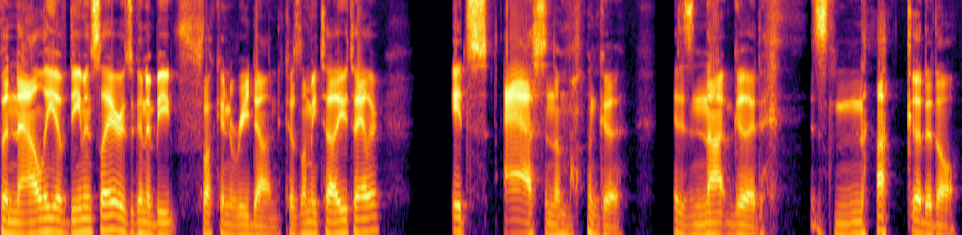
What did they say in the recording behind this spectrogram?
finale of demon slayer is going to be fucking redone because let me tell you taylor it's ass in the manga it is not good it's not good at all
